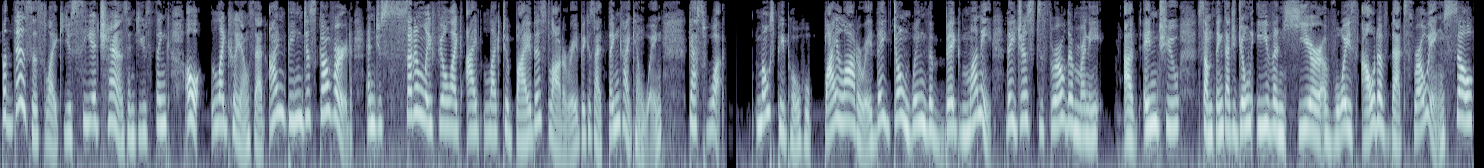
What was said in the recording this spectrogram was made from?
But this is like you see a chance and you think, oh, like He Yang said, I'm being discovered, and you suddenly feel like I'd like to buy this lottery because I think I can win. Guess what? Most people who buy lottery, they don't win the big money. They just throw their money uh, into something that you don't even hear a voice out of that throwing. So,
